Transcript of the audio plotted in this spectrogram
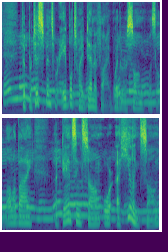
The participants were able to identify whether a song was a lullaby, a dancing song, or a healing song,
